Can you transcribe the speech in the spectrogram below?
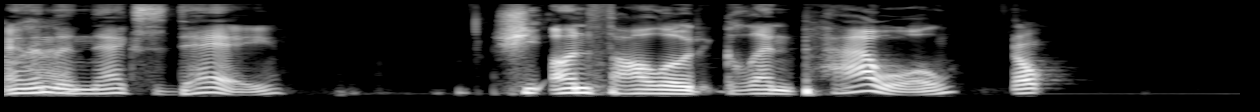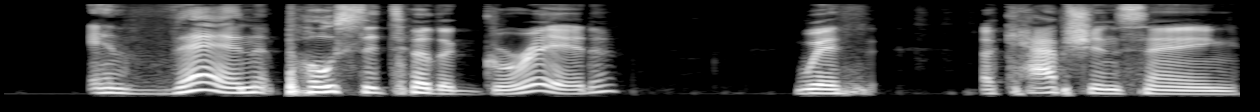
And then the next day, she unfollowed Glen Powell Nope. and then posted to the grid with a caption saying,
